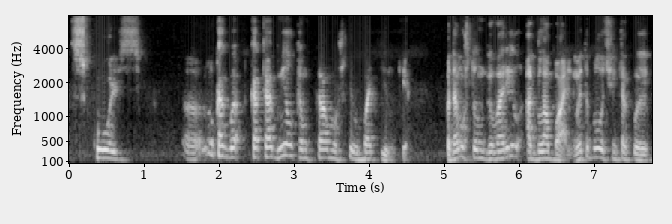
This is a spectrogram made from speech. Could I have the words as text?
скользь, э, ну, как бы как о мелком камушке в ботинке потому что он говорил о глобальном. Это был очень такой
